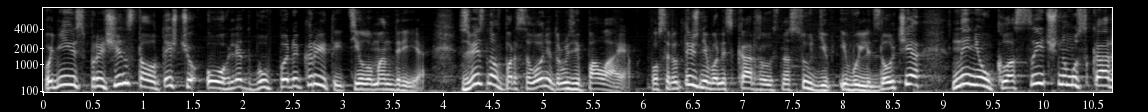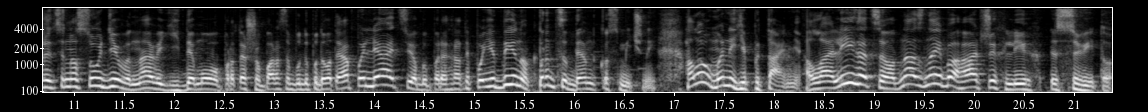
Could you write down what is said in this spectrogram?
Однією з причин стало те, що огляд був перекритий тілом Андрія. Звісно, в Барселоні друзі палає. Посеред тижня вони скаржились на суддів і виліт з ЛЧ. Нині у класичному скаржиться на суддів. Навіть йде мова про те, що Барса буде подавати апеляцію, аби переграти поєдинок. Прецедент космічний. Але у мене є питання: Ла Ліга це одна з найбагатших ліг світу.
